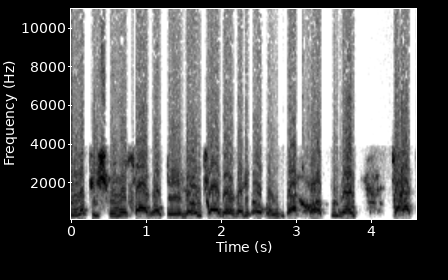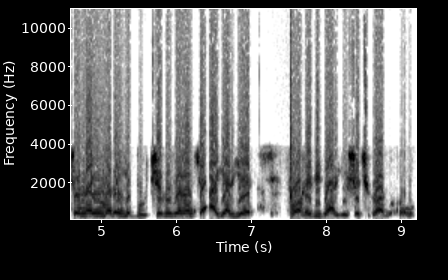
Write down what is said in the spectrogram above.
اینا پیش بینی کردن اعلام کردن ولی آقایی در خواب بودن که حتی نیومدن یه بودجه بذارن که اگر یه واحدی درگیشه چیکار می‌کنیم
